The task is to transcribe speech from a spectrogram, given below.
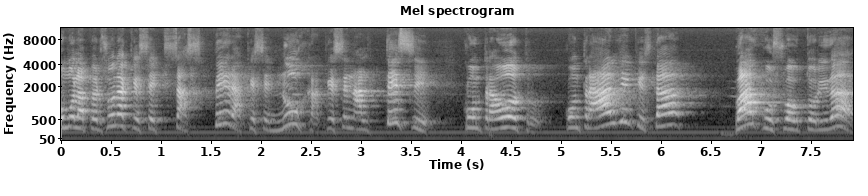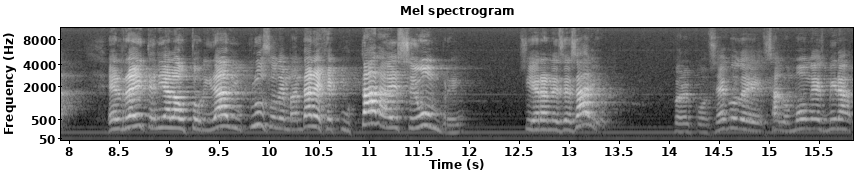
como la persona que se exaspera, que se enoja, que se enaltece contra otro, contra alguien que está bajo su autoridad. El rey tenía la autoridad incluso de mandar a ejecutar a ese hombre si era necesario. Pero el consejo de Salomón es, mira,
